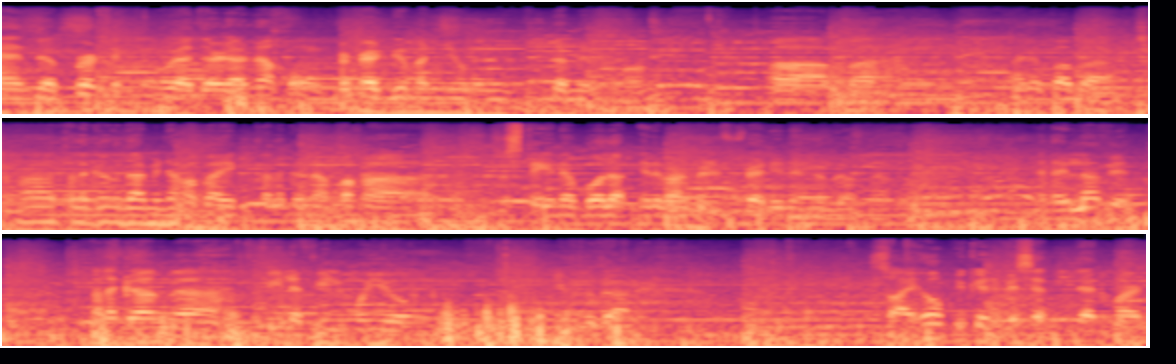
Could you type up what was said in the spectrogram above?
And uh, perfect weather, lalo na kung prepared naman yung damit mo. Um, uh, ano pa ba? Tsaka talagang dami nakabike. Talagang napaka-sustainable at environment friendly ng lugar na to. And I love it. Talagang uh, feel na feel mo yung, yung lugar. So I hope you can visit Denmark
